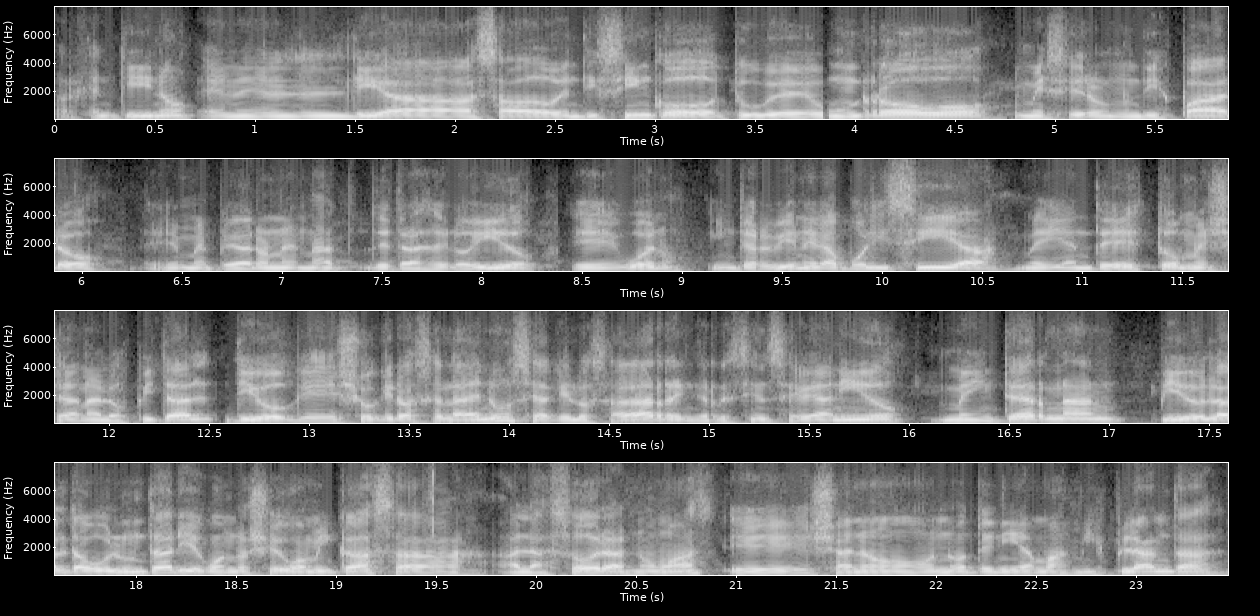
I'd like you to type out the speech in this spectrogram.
argentino. En el día sábado 25 tuve un robo, me hicieron un disparo, eh, me pegaron detrás del oído. Eh, bueno, interviene la policía mediante esto, me llevan al hospital. Digo que yo quiero hacer la denuncia, que los agarren, que recién se habían ido. Me internan, pido el alta voluntaria y cuando llego a mi casa a las horas nomás, eh, ya no, no tenía más mis plantas.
